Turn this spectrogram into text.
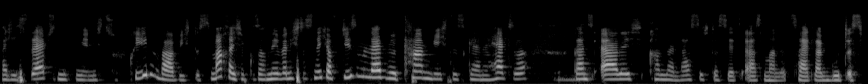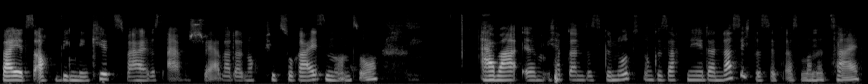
weil ich selbst mit mir nicht zufrieden war, wie ich das mache. Ich habe gesagt, nee, wenn ich das nicht auf diesem Level kann, wie ich das gerne hätte, ganz ehrlich, komm, dann lasse ich das jetzt erstmal eine Zeit lang. Gut, es war jetzt auch wegen den Kids, weil es einfach schwer war, da noch viel zu reisen und so. Aber ähm, ich habe dann das genutzt und gesagt, nee, dann lasse ich das jetzt erstmal eine Zeit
